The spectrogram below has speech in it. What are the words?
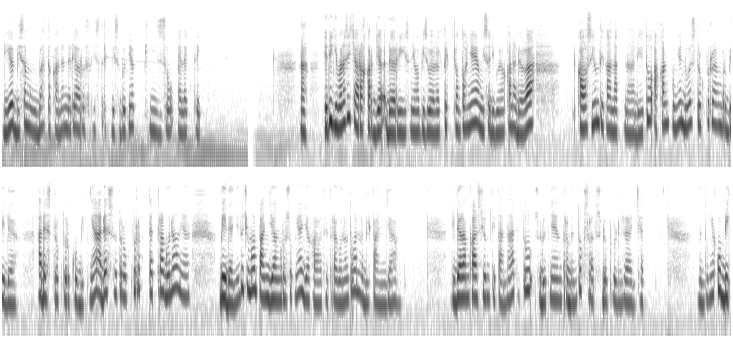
dia bisa mengubah tekanan dari arus listrik disebutnya piezoelektrik Nah, jadi gimana sih cara kerja dari senyawa piezoelektrik? Contohnya yang bisa digunakan adalah kalsium titanat. Nah, dia itu akan punya dua struktur yang berbeda. Ada struktur kubiknya, ada struktur tetragonalnya. Bedanya itu cuma panjang rusuknya aja. Kalau tetragonal itu kan lebih panjang. Di dalam kalsium titanat itu sudutnya yang terbentuk 120 derajat. Bentuknya kubik.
